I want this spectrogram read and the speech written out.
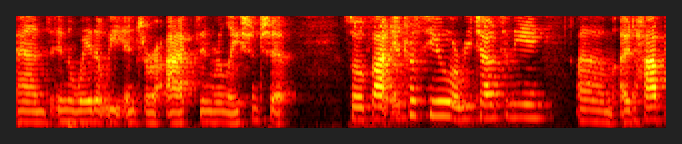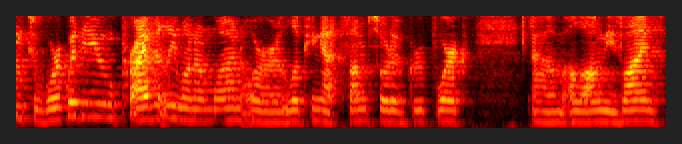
and in the way that we interact in relationship. So if that interests you, or reach out to me. Um, I'd happy to work with you privately, one on one, or looking at some sort of group work um, along these lines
